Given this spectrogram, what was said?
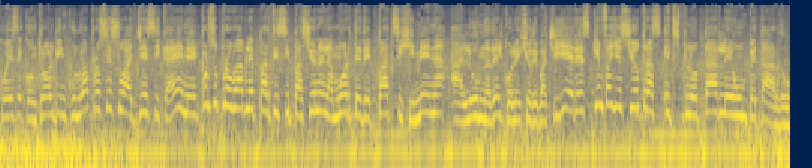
juez de control vinculó a proceso a Jessica N. por su probable participación en la muerte de Patsy Jimena, alumna del Colegio de Bachilleres, quien falleció tras explotarle un petardo.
